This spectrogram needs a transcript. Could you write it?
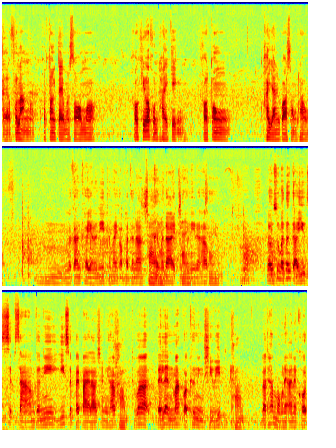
แต่ฝรั่งอะเขาตั้งใจมาซ้อมก็เขาคิดว่าคนไทยเก่ง เขาต้องขยันกว่าสองเท่า อืมและการขยันอันนี้ทำให้เขาพัฒนาใช่ขึ้นมาได้ถึงใช่วันนี้นะครับ ใช่ครับอ๋อเราสู้มาตั้งแต่อายุ 13 ตอนนี้ 20ไปลายๆแล้วใช่ไหมครับ ครับ ถือว่าได้เล่นมากกว่าครึ่งหนึ่งชีวิต ครับ แล้วถ้ามองในอนาคต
